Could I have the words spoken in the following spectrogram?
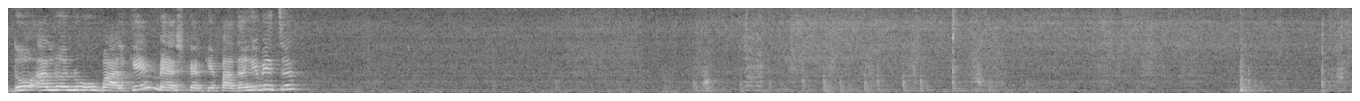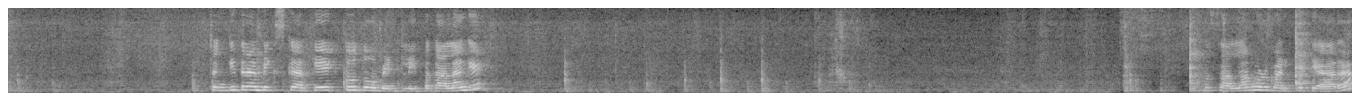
ਦੋ ਆਲੂਆਂ ਨੂੰ ਉਬਾਲ ਕੇ ਮੈਸ਼ ਕਰਕੇ ਪਾ ਦਾਂਗੇ ਵਿੱਚ। ਚੰਗੀ ਤਰ੍ਹਾਂ ਮਿਕਸ ਕਰਕੇ 1 ਤੋਂ 2 ਮਿੰਟ ਲਈ ਪਕਾ ਲਾਂਗੇ। ਮਸਾਲਾ ਹੁਣ ਬਣ ਕੇ ਤਿਆਰ ਆ।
